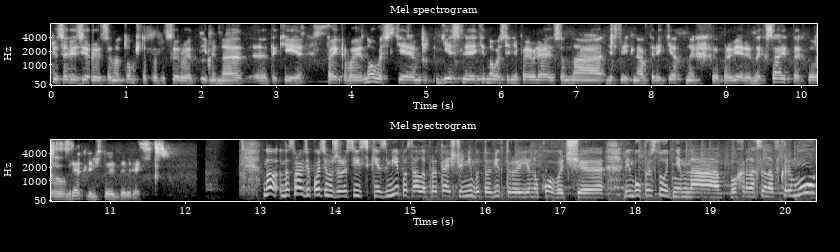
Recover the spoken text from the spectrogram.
специализируется на том, что продуцирует именно э, такие фейковые новости. Если эти новости не появляются на действительно авторитетных, проверенных сайтах, то вряд ли им стоит доверять. Ну насправді потім вже російські змі писали про те, що нібито Віктор Янукович е, він був присутнім на похоронах сина в Криму.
